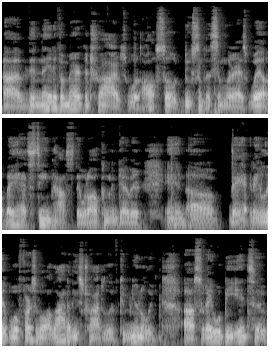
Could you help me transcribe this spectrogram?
uh, the Native American tribes would also do something similar as well. They had steam houses. They would all come together and uh, they they live. Well, first of all, a lot of these tribes live communally. Uh, so they will be into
